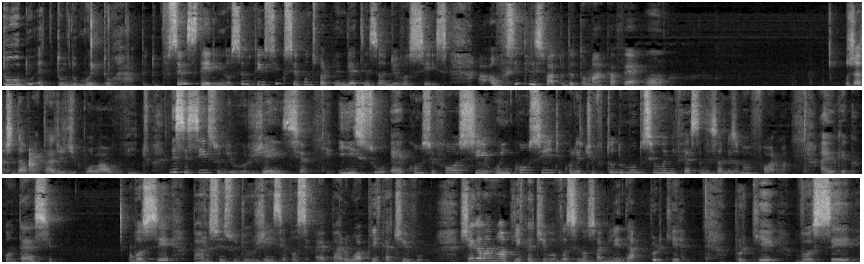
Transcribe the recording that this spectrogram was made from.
Tudo é tudo muito rápido. Vocês terem noção, eu tenho cinco segundos para prender a atenção de vocês. O simples fato de eu tomar café, hum, já te dá vontade de pular o vídeo. Nesse senso de urgência, isso é como se fosse o inconsciente coletivo, todo mundo se manifesta dessa mesma forma. Aí o que, que acontece? Você, para o senso de urgência, você vai para o aplicativo. Chega lá no aplicativo, você não sabe lidar. Por quê? Porque você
